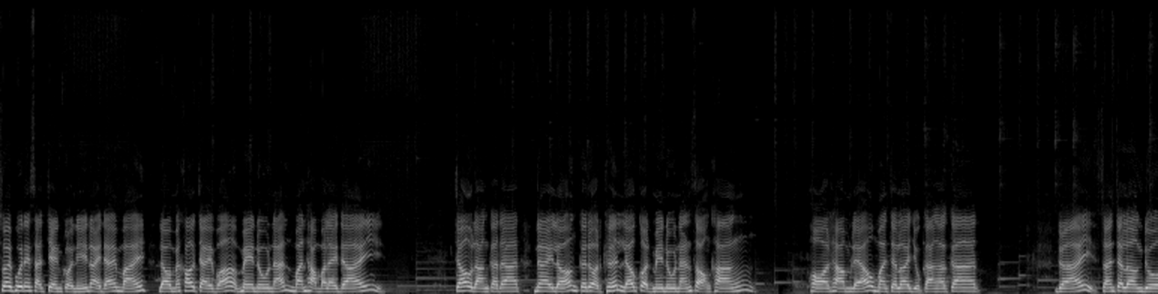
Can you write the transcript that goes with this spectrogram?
ช่วยพูดให้ชัดเจนกว่านี้หน่อยได้ไหม เราไม่เข้าใจว่าเมนูนั้นมันทำอะไรได้ เจ้าลังกระดาษ นายลองกระโดดขึ้นแล้วกดเมนูนั้นสองครั้ง พอทำแล้วมันจะลอยอยู่กลางอากาศ ได้ฉันจะลองดู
